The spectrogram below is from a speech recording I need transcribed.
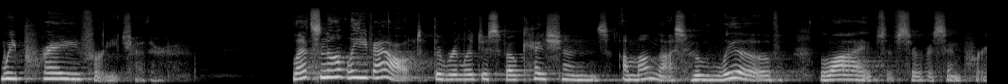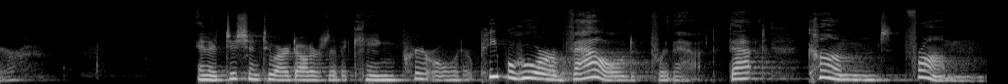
We pray for each other. Let's not leave out the religious vocations among us who live lives of service and prayer. In addition to our Daughters of the King prayer order, people who are vowed for that, that comes from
